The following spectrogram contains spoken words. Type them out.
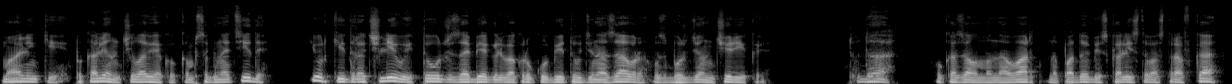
Маленькие, по колено человеку, компсогнатиды, юркие и дрочливые, тут же забегали вокруг убитого динозавра, возбужденно чирикая. «Туда», — указал Мановарт наподобие скалистого островка,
